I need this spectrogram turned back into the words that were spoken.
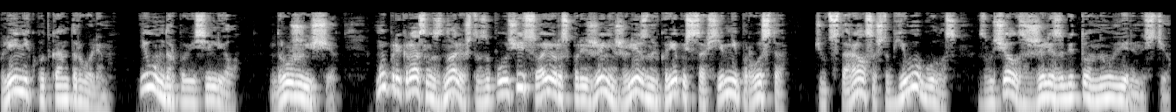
Пленник под контролем. И Ундар повеселел. «Дружище, мы прекрасно знали, что заполучить в свое распоряжение железную крепость совсем непросто. Чуть старался, чтобы его голос звучал с железобетонной уверенностью.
